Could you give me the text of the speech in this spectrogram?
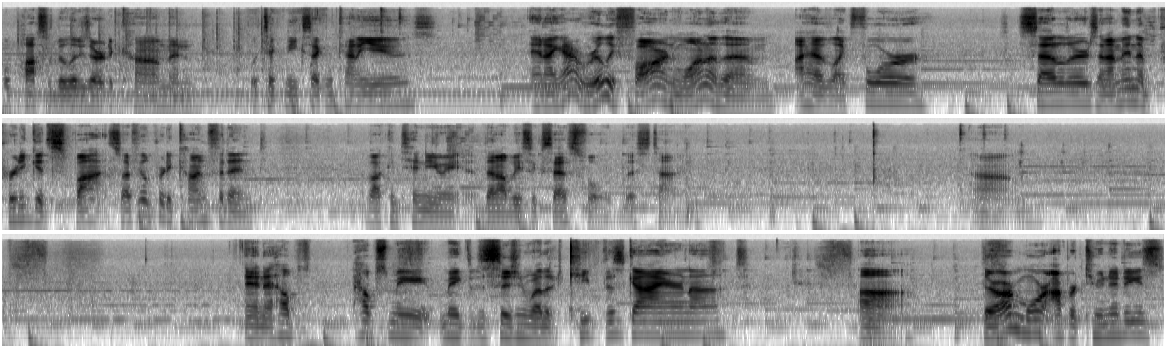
what possibilities are to come and what techniques I can kind of use. And I got really far in one of them. I have like four settlers and I'm in a pretty good spot, so I feel pretty confident about continuing that I'll be successful this time. Um, and it helps helps me make the decision whether to keep this guy or not. Uh, there are more opportunities,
